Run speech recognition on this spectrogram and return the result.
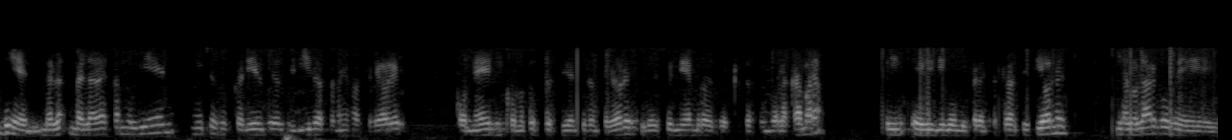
Bien, me la, me la deja muy bien, muchas experiencias vividas también anteriores con él y con otros presidentes anteriores, yo soy miembro desde que se fundó la Cámara he vivido diferentes transiciones y a lo largo de,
